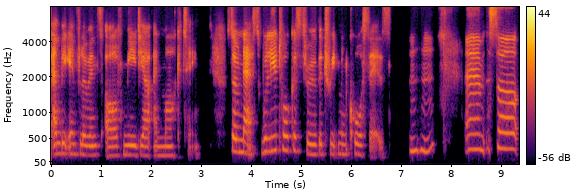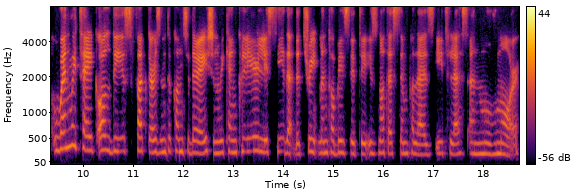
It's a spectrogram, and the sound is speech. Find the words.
and the influence of media and marketing. So, Ness, will you talk us through the treatment courses? Mm-hmm. Um, so when we take all these factors into consideration, we can clearly see that the treatment obesity is not as simple as eat less and move more.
